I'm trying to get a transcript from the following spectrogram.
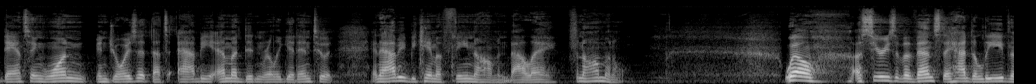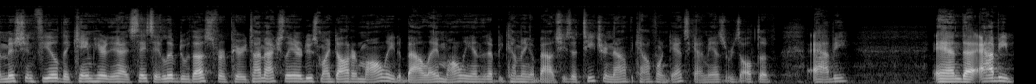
dancing. One enjoys it. That's Abby. Emma didn't really get into it, and Abby became a phenom in ballet. Phenomenal. Well, a series of events. They had to leave the mission field. They came here to the United States. They lived with us for a period of time. I actually introduced my daughter Molly to ballet. Molly ended up becoming about. She's a teacher now at the California Dance Academy as a result of Abby. And uh, Abby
